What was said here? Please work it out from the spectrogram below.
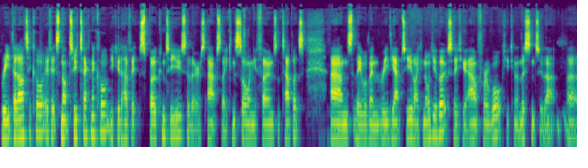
read that article. If it's not too technical you could have it spoken to you. So there's apps that you can install on your phones or tablets and they will then read the app to you like an audiobook. So if you're out for a walk you can listen to that uh,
